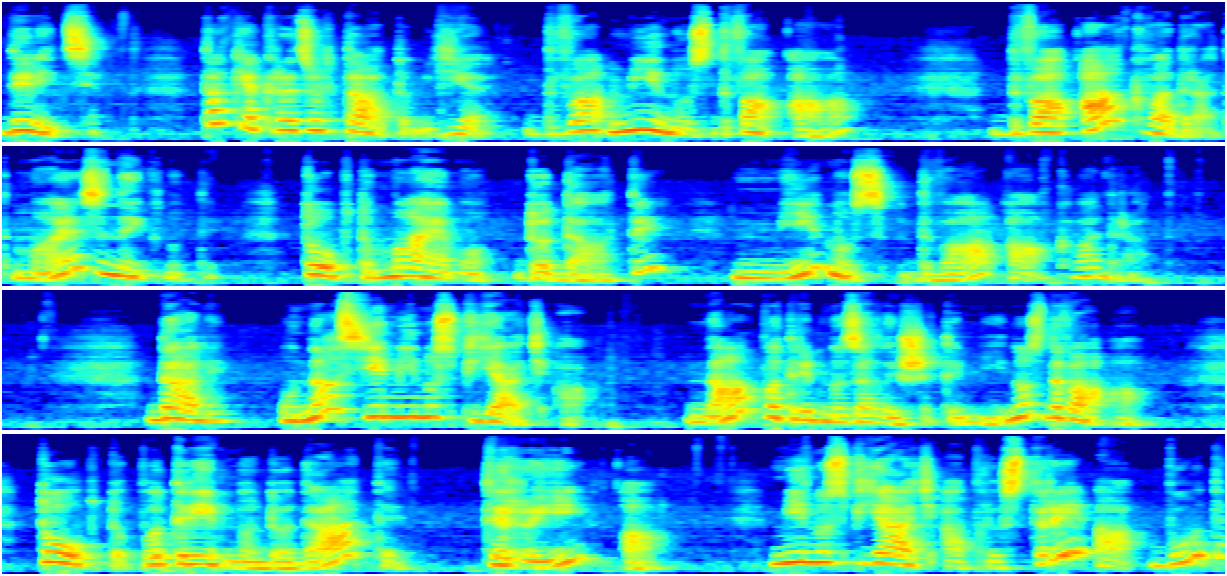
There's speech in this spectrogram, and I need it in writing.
Дивіться, так як результатом є 2, мінус 2а, 2а квадрат має зникнути. Тобто маємо додати мінус 2а квадрат. Далі, у нас є мінус 5а. Нам потрібно залишити мінус 2а. Тобто потрібно додати 3а. Мінус 5а плюс 3а буде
